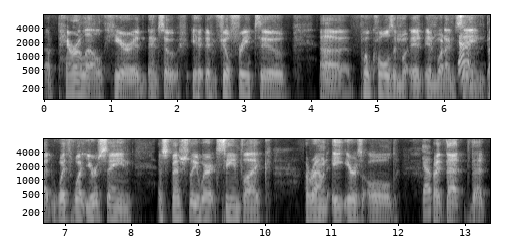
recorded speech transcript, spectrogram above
a parallel here, and, and so feel free to uh, poke holes in, in, in what I'm yeah. saying. But with what you're saying, especially where it seemed like around eight years old, yep. right? That that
